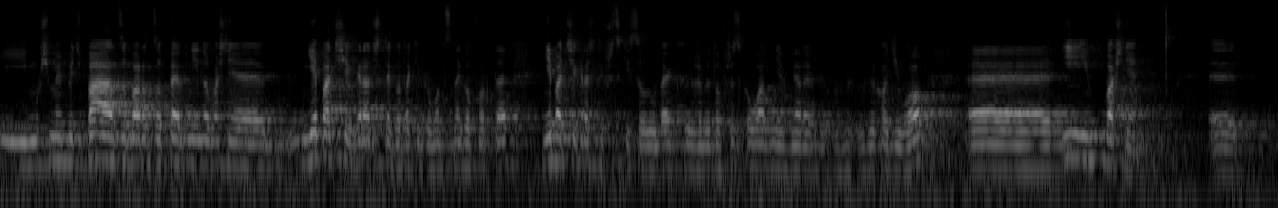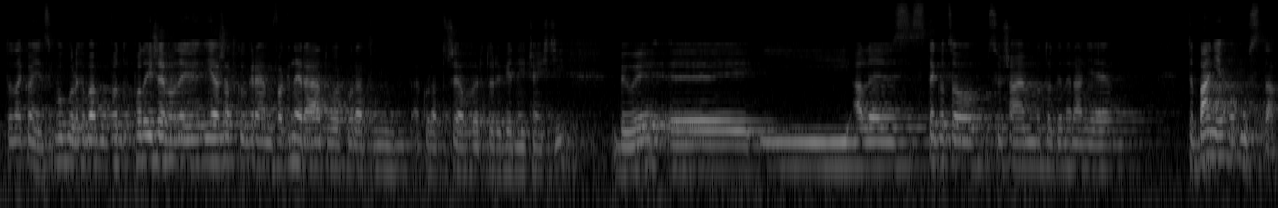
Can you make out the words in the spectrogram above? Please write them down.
i musimy być bardzo, bardzo pewni, no właśnie nie bać się grać tego takiego mocnego forte, nie bać się grać tych wszystkich solówek, żeby to wszystko ładnie w miarę wy- wy- wychodziło. I właśnie, to na koniec, w ogóle chyba pod- podejrzewam, no ja rzadko grałem Wagnera, tu akurat, akurat trzy overtury w jednej części były, ale z z tego co słyszałem, no to generalnie dbanie o usta,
